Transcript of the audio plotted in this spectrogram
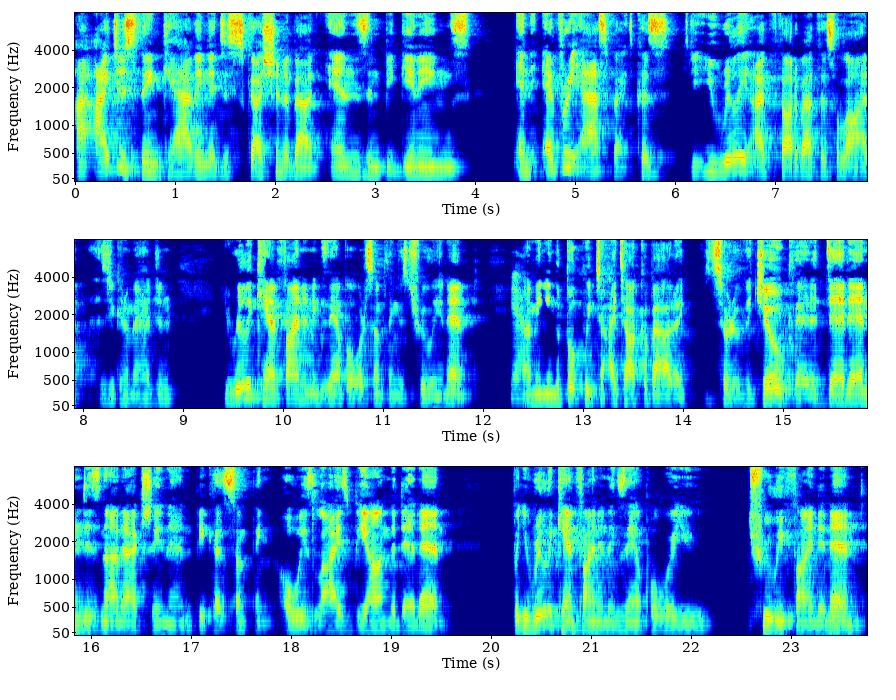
I, I just think having a discussion about ends and beginnings and every aspect, because you really, I've thought about this a lot, as you can imagine. You really can't find an example where something is truly an end. Yeah. I mean, in the book, we t- I talk about a sort of a joke that a dead end is not actually an end because something always lies beyond the dead end. But you really can't find an example where you truly find an end.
